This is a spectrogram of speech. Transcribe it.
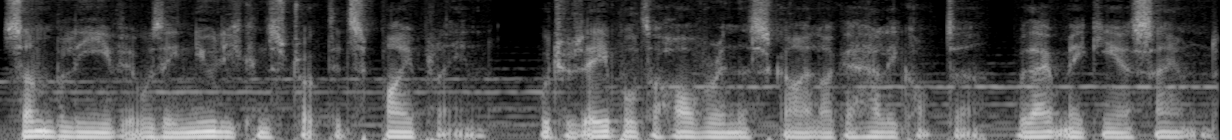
Some believe it was a newly constructed spy plane which was able to hover in the sky like a helicopter without making a sound.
